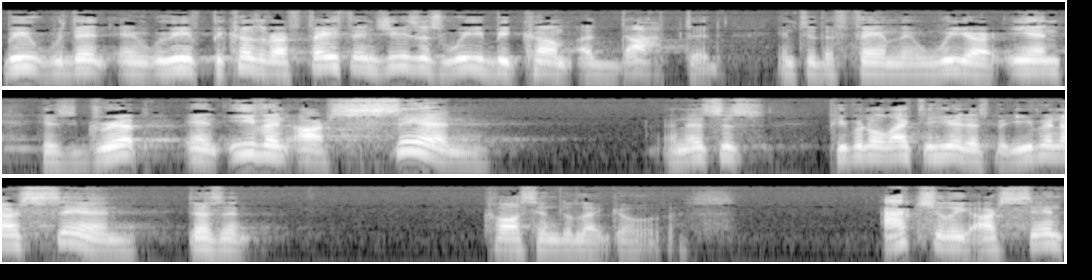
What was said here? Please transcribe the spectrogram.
we, then, and we, because of our faith in Jesus, we become adopted into the family. We are in his grip. And even our sin, and this is, people don't like to hear this, but even our sin doesn't cause him to let go of us. Actually, our sin,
